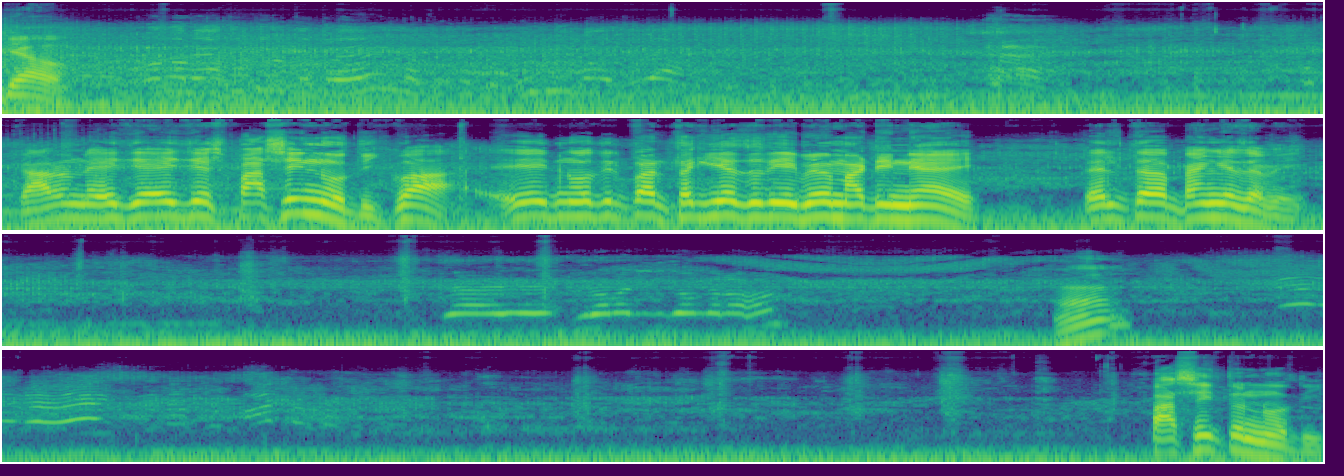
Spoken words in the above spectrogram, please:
দেখো কারণ এই যে এই যে পাশেই নদী, কোয়া? এই নদীর পার থাকিয়ে যদি এইভাবে মাটি নেয়, তাহলে তো ভেঙে যাবে। হ্যাঁ? পাশেই তো নদী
